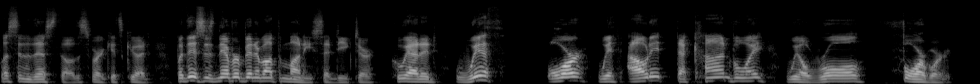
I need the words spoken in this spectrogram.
Listen to this, though. This is where it gets good. But this has never been about the money, said Dichter, who added, with or without it, the convoy will roll forward.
